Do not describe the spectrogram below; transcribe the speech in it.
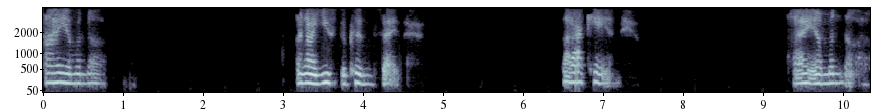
I am enough. And I used to couldn't say that but I can now. I am enough.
